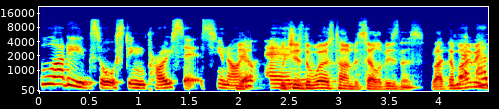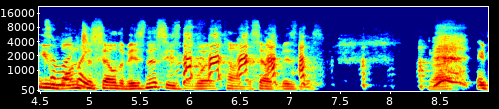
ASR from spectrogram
bloody exhausting process, you know. Yeah, which is the worst time to sell a business, right? The Yeah, moment you want to sell the business is the worst time to sell the business. Right? If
